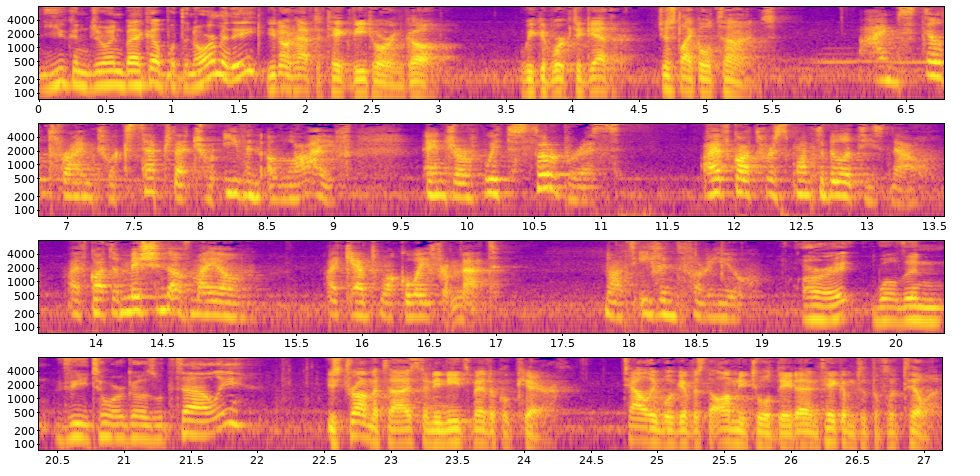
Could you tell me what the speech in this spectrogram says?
You can join back up with the Normandy. You don't have to take Veetor and go. We could work together, just like old times. I'm still trying to accept that you're even alive, and you're with Cerberus. I've got responsibilities now. I've got a mission of my own. I can't walk away from that. Not even for you. All right. Well, then Veetor goes with Tali. He's traumatized and he needs medical care. Tali will give us the Omnitool data and take him to the flotilla.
